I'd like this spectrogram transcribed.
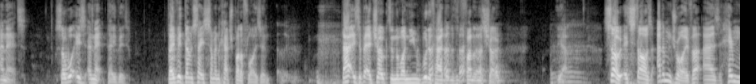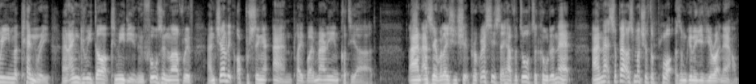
Annette. So, what is Annette, David? David, don't say it's something to catch butterflies in. That is a better joke than the one you would have had at the front of the show. Yeah. So, it stars Adam Driver as Henry McHenry, an angry dark comedian who falls in love with angelic opera singer Anne, played by Marion Cotillard. And as their relationship progresses, they have a daughter called Annette, and that's about as much of the plot as I'm going to give you right now.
